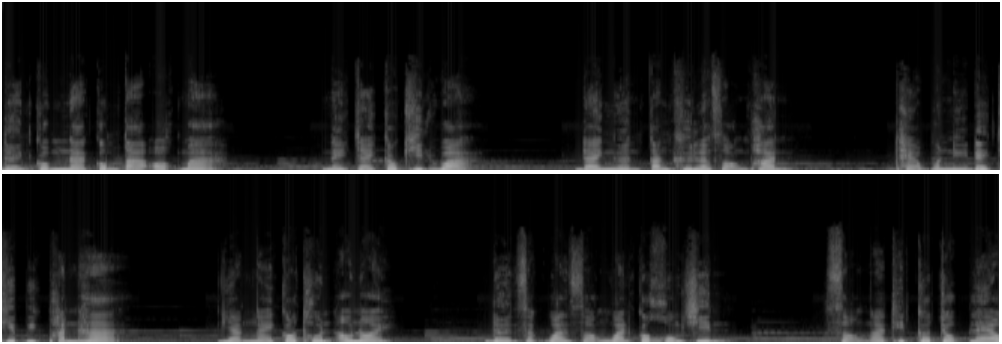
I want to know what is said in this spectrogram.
เดินก้มหน้าก้มตาออกมา ในใจก็คิดว่า ได้เงินตั้งคืนละสองพันแถมวันนี้ได้ทิปอีกพันห้ายังไงก็ทนเอาหน่อย เดินสักวันสองวันก็คงชินสองอาทิตย์ก็จบแล้ว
